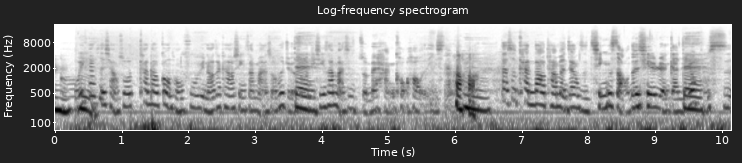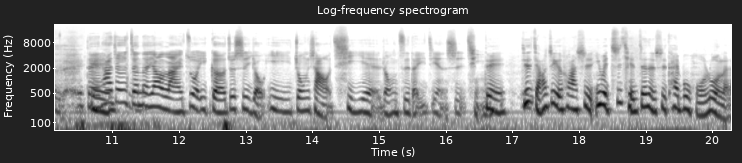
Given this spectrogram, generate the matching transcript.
嗯，我一开始想说，看到共同富裕，然后再看到新三板的时候，会觉得说，你新三板是准备喊口号的意思。嗯但是看到他们这样子清扫那些人，感觉又不是哎、欸。对，他就是真的要来做一个就是有益中小企业融资的一件事情。对，其实讲到这个话，是因为之前真的是太不活络了，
